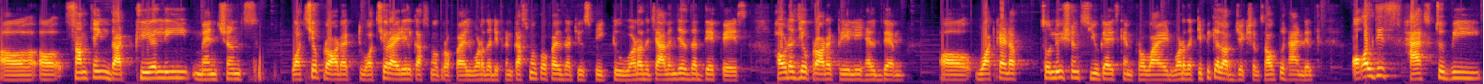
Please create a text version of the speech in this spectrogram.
something that clearly mentions what's your product, what's your ideal customer profile, what are the different customer profiles that you speak to, what are the challenges that they face, how does your product really help them, uh, what kind of solutions you guys can provide, what are the typical objections, how to handle. All this has to be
